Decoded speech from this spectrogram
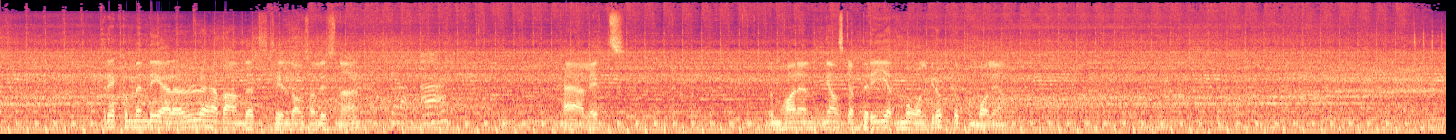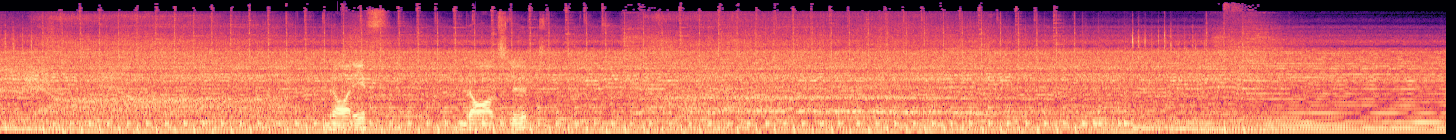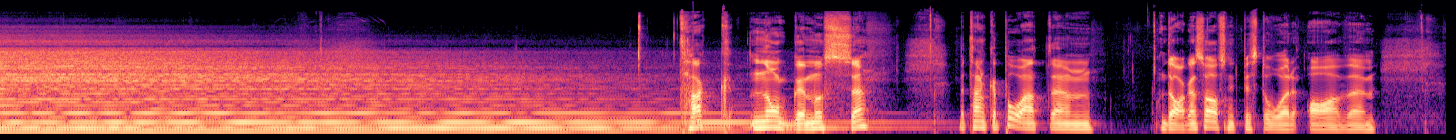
rekommenderar du det här bandet till de som lyssnar? Ja. Härligt. De har en ganska bred målgrupp uppenbarligen. Bra riff. Bra avslut. Tack Nogge Musse. Med tanke på att um, dagens avsnitt består av um,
